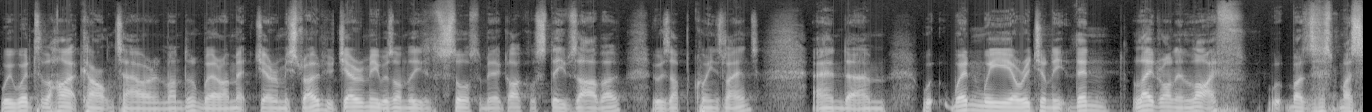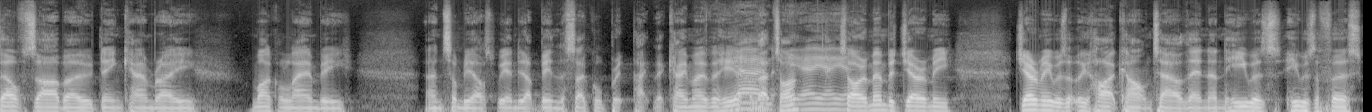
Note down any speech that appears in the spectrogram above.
we went to the Hyatt Carlton Tower in London, where I met Jeremy Strode. Who Jeremy was on the source of me, a guy called Steve Zarbo, who was up Queensland. And um, w- when we originally, then later on in life, was just myself, Zarbo, Dean Cambray, Michael Lambie and somebody else. We ended up being the so-called Brit Pack that came over here Yeah, at that time. yeah, yeah, yeah. So I remember Jeremy. Jeremy was at the Hyatt Carlton Tower then, and he was he was the first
